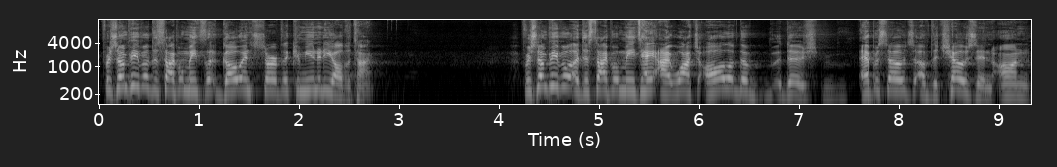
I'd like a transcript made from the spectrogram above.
For some people, disciple means go and serve the community all the time. For some people, a disciple means, hey, I watch all of the, the episodes of The Chosen on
